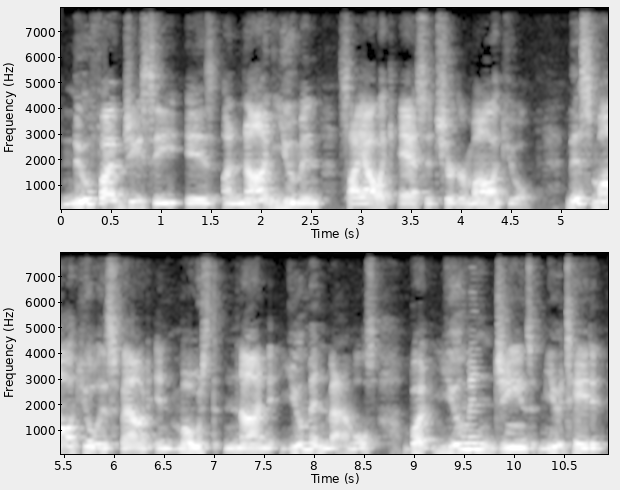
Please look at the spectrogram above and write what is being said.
Neu5Gc is a non-human sialic acid sugar molecule. This molecule is found in most non-human mammals, but human genes mutated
